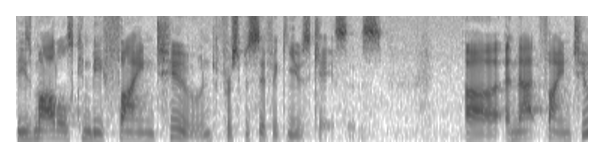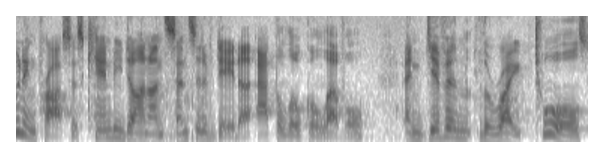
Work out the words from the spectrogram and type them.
these models can be fine tuned for specific use cases. Uh, and that fine tuning process can be done on sensitive data at the local level. And given the right tools,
